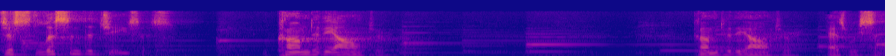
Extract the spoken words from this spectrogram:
Just listen to Jesus. Come to the altar. Come to the altar as we sing.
